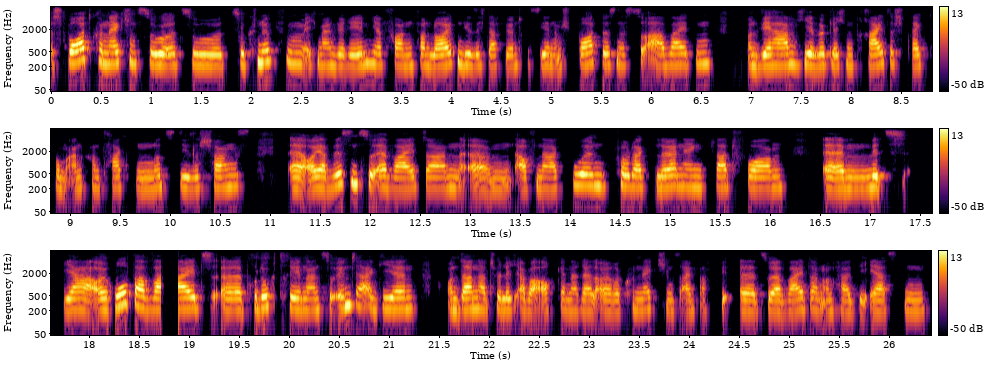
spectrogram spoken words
Sport-Connections zu, zu, zu knüpfen. Ich meine, wir reden hier von, von Leuten, die sich dafür interessieren, im Sportbusiness zu arbeiten. Und wir haben hier wirklich ein breites Spektrum an Kontakten. Nutzt diese Chance, äh, euer Wissen zu erweitern, ähm, auf einer coolen Product Learning Plattform ähm, mit ja, europaweit äh, Produkttrainern zu interagieren und dann natürlich aber auch generell eure Connections einfach äh, zu erweitern und halt die ersten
